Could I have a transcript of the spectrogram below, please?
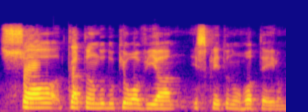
só tratando do que eu havia escrito no roteiro.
